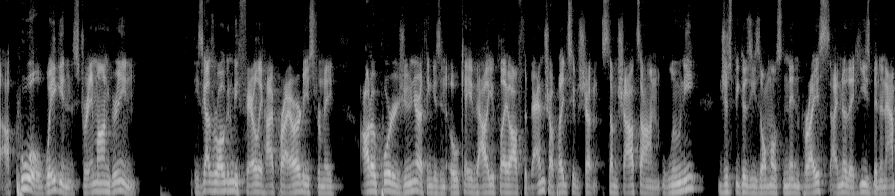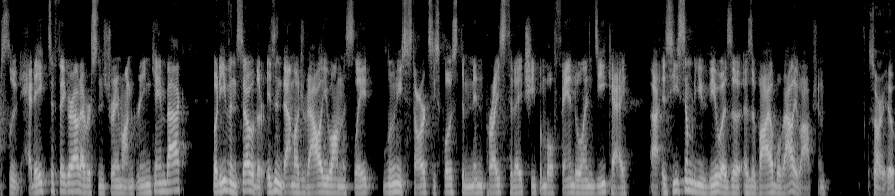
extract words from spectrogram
uh, Poole, Wiggins, Draymond Green, these guys are all going to be fairly high priorities for me. Otto Porter Jr., I think, is an okay value play off the bench. I'll probably take some shots on Looney just because he's almost min price. I know that he's been an absolute headache to figure out ever since Draymond Green came back. But even so, there isn't that much value on the slate. Looney starts. He's close to min price today, cheap in both FanDuel and DK. Uh, is he somebody you view as a as a viable value option? Sorry, who?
